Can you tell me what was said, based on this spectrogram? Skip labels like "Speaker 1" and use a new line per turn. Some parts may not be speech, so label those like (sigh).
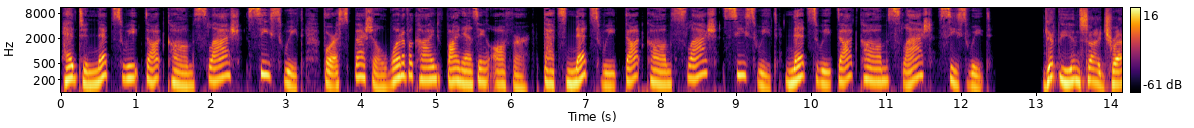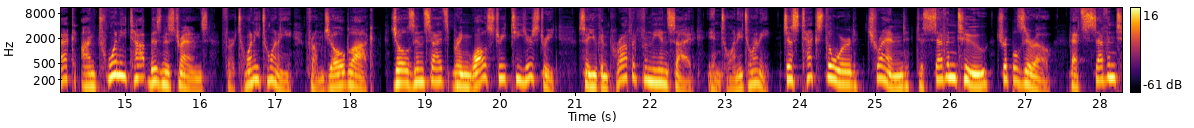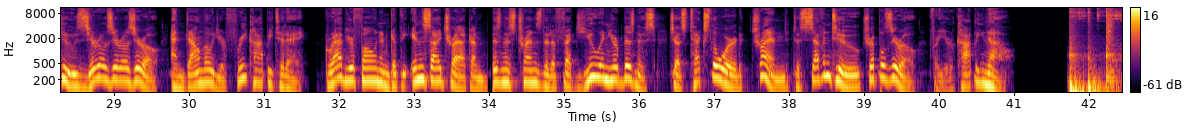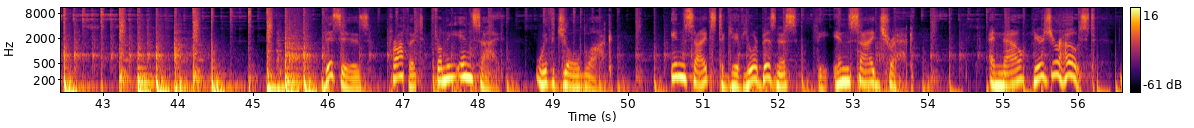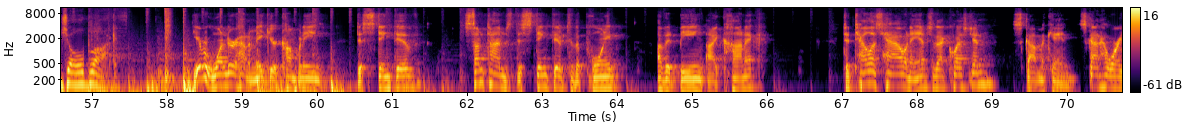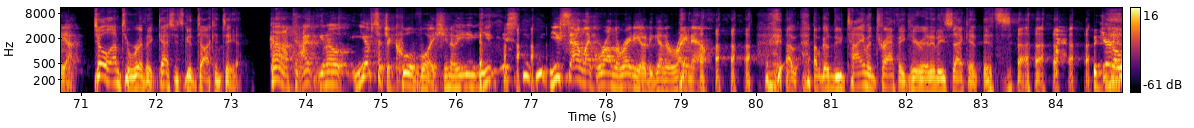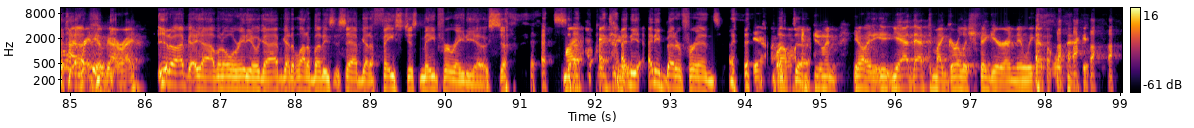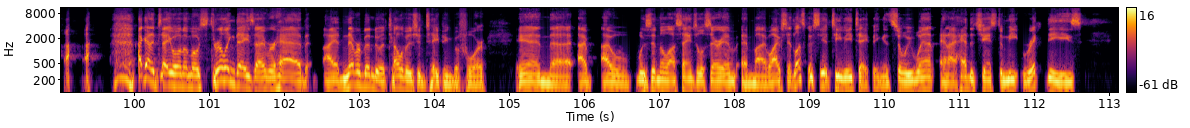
Head to netsuite.com slash C-suite for a special one-of-a-kind financing offer. That's netsuite.com slash C-suite. netsuite.com slash C-suite.
Get the inside track on 20 top business trends for 2020 from Joel Block. Joel's insights bring Wall Street to your street so you can profit from the inside in 2020. Just text the word trend to 72000. That's 72000 and download your free copy today. Grab your phone and get the inside track on business trends that affect you and your business. Just text the word trend to 72000 for your copy now. This is Profit from the Inside with Joel Block. Insights to give your business the inside track. And now, here's your host, Joel Block.
You ever wonder how to make your company distinctive? Sometimes distinctive to the point of it being iconic? To tell us how and answer that question, Scott McKain. Scott, how are you?
Joel, I'm terrific. Gosh, it's good talking to you.
God, I, you know, you have such a cool voice. You know, you you, you, you sound like we're on the radio together right now. (laughs)
I'm, I'm, going to do time and traffic here at any second. It's, (laughs)
but you're an old time radio guy, right?
You know, I'm, yeah, I'm an old radio guy. I've got a lot of buddies that say I've got a face just made for radio. So (laughs) my, uh, I, I, need I need better friends.
Yeah, well, but, uh, doing you know, you add that to my girlish figure, and then we got the whole package. (laughs)
I got to tell you, one of the most thrilling days I ever had. I had never been to a television taping before. And uh, I, I was in the Los Angeles area, and my wife said, Let's go see a TV taping. And so we went, and I had the chance to meet Rick Dees.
